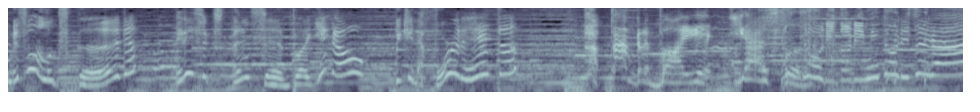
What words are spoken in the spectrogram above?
This one looks good. It is expensive, but you know, we can afford it. I'm gonna buy it. Yes. ドリドリ緑空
